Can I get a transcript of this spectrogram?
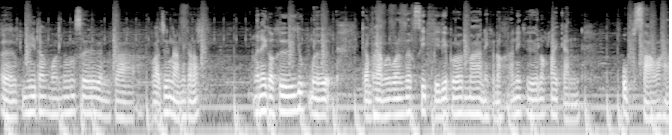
เออมีทั้งมอนนุ่งเสื้อกันกว่ากว่าซึ่งนั้นนี่ก็เนาะอันนี้ก็คือยุคมือกำพาเมื่อวันสักสิบปีที่ผ่านมาเนี่ยก็เนาะอันนี้คือล็อกไล่กันอุบสาวหา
